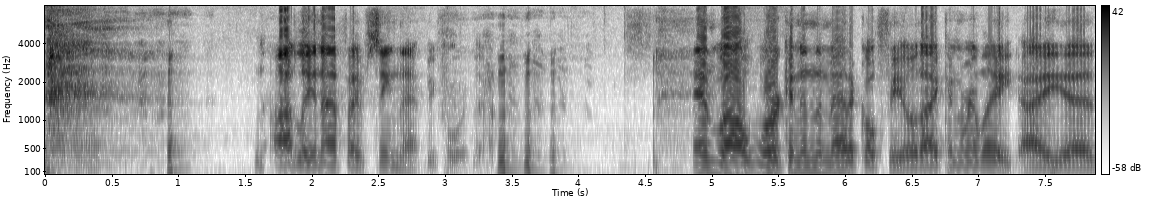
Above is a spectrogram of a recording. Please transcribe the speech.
Oddly enough, I've seen that before though. and while working in the medical field, I can relate. I uh,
